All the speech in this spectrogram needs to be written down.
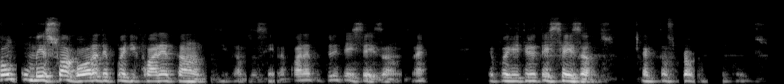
Foi um começo agora, depois de 40 anos, digamos assim, né? 40, 36 anos, né? Depois de 36 anos. É que estão se preocupando com isso.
